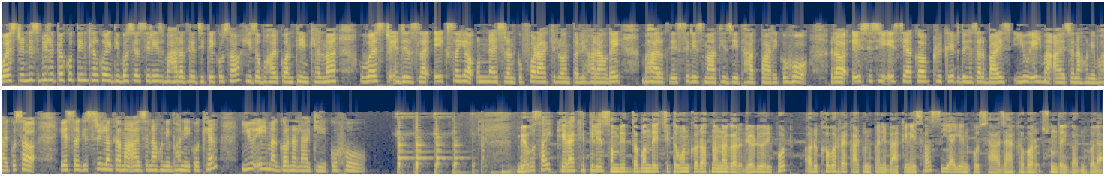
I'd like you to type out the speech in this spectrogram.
वेस्ट इण्डिज विरूद्धको तीन खेलको एक दिवसीय सिरिज भारतले जितेको छ। हिजो भएको अन्तिम खेलमा वेस्ट इण्डिजलाई एक सय उन्नाइस रनको फराकिलो अन्तरले हराउँदै भारतले सिरिजमाथि जित हात पारेको हो र एसीसी एसिया कप क्रिकेट दुई हजार बाइस यूएमा आयोजना हुने भएको छ। यसअघि श्रीलंकामा आयोजना हुने भनिएको खेल यूएमा गर्न लागि हो। व्यावसायिक केरा खेतीले समृद्ध बन्दै चितवनको रत्ननगर रेडियो रिपोर्ट अरू खबर र कार्टुन पनि बाँकी नै छ। सीआईएनको साझा खबर सुन्दै गर्नुहोला।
